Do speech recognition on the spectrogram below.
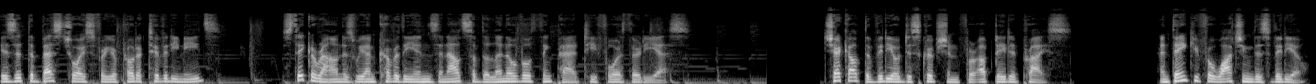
is it the best choice for your productivity needs? Stick around as we uncover the ins and outs of the Lenovo ThinkPad T430S. Check out the video description for updated price. And thank you for watching this video.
